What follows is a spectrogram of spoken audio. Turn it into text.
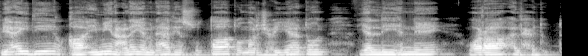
بأيدي القائمين عليها من هذه السلطات ومرجعياتهم يلي هن وراء الحدود.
